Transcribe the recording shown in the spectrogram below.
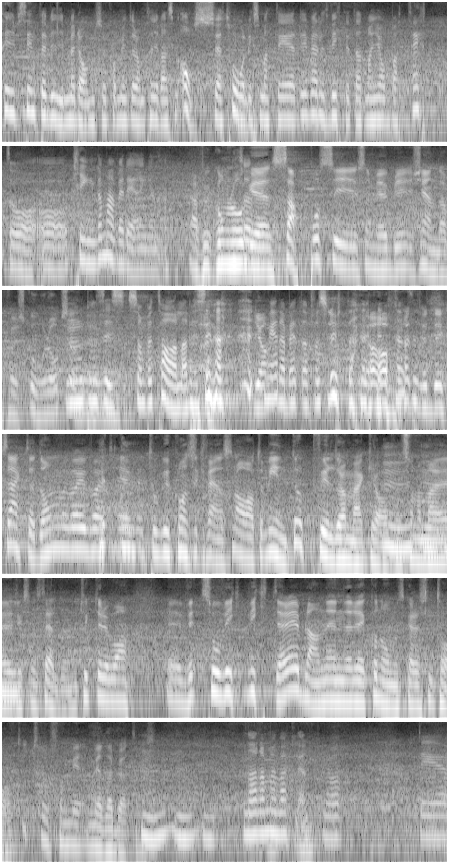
trivs inte vi med dem så kommer inte de trivas med oss. Så jag tror liksom att det, det är väldigt viktigt att man jobbar tätt och, och kring de här värderingarna. Ja, för jag kommer ihåg så. Sappos i, som ju blir kända för skor också. Mm, precis, som betalade sina ja. medarbetare för att sluta. Ja, för att, exakt. De var ju, var, tog ju konsekvenserna av att de inte uppfyllde de här kraven mm, som de mm, mm. liksom ställde. De tyckte det var eh, så viktigare ibland än det ekonomiska resultatet för medarbetarna. Mm, mm, mm. Nej, nej, men verkligen. Ja. Det är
